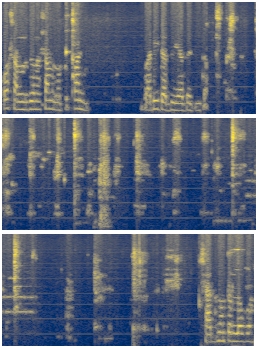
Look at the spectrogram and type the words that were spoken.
কষানোর জন্য সামান্য একটু পানি বাড়িটা দুইয়া দিয়ে দিলাম স্বাদ মতো লবণ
